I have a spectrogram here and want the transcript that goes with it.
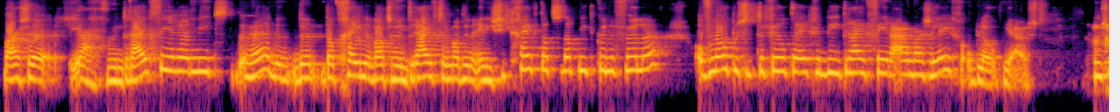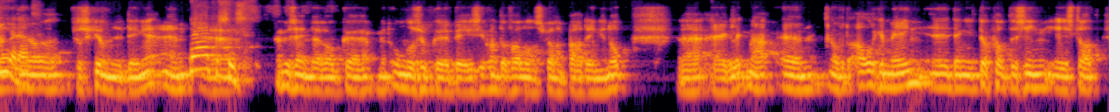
waar ze ja, hun drijfveren niet, hè, de, datgene wat hun drijft en wat hun energie geeft, dat ze dat niet kunnen vullen? Of lopen ze te veel tegen die drijfveren aan waar ze leeg op lopen juist? Hoe zie je dat? Verschillende dingen. En, ja, eh, precies. we zijn daar ook uh, met onderzoeken bezig, want er vallen ons wel een paar dingen op uh, eigenlijk. Maar ehm, over het algemeen denk ik toch wel te zien is dat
